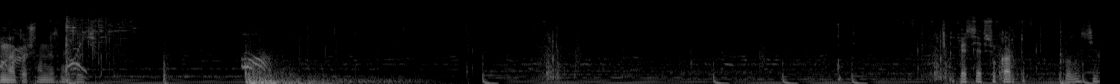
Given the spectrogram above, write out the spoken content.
Мене точно не знайдуть. Капець я всю карту пролетів.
